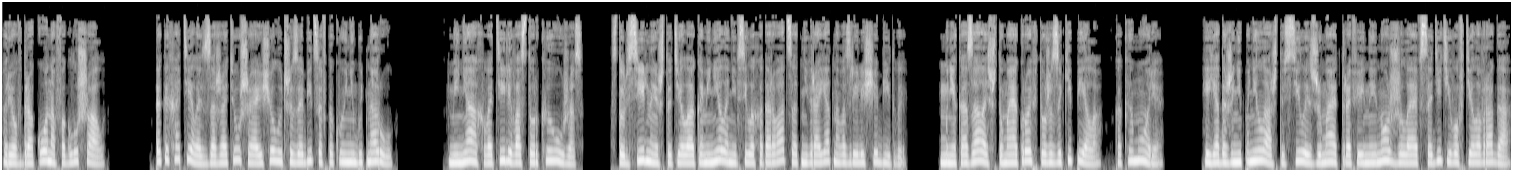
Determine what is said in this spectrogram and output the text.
Рев драконов оглушал. Так и хотелось зажать уши, а еще лучше забиться в какую-нибудь нору. Меня охватили восторг и ужас, столь сильные, что тело окаменело не в силах оторваться от невероятного зрелища битвы. Мне казалось, что моя кровь тоже закипела, как и море. И я даже не поняла, что силой сжимает трофейный нож, желая всадить его в тело врага.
